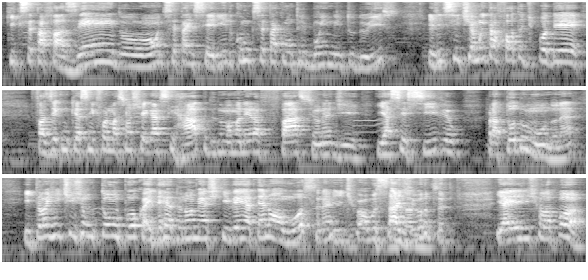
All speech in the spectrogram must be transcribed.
O que, que você está fazendo? Onde você está inserido? Como que você está contribuindo em tudo isso? E a gente sentia muita falta de poder fazer com que essa informação chegasse rápido, de uma maneira fácil, né? De, e acessível para todo mundo, né? Então a gente juntou um pouco a ideia do nome, acho que veio até no almoço, né? A gente foi almoçar junto. E aí a gente falou, pô,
